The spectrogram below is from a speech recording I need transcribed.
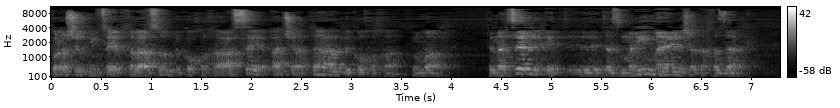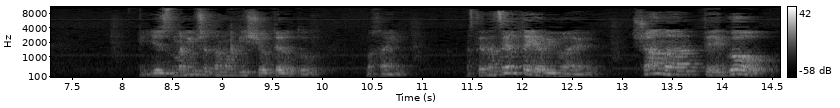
כל אשר תמצא איתך לעשות בכוחך, עשה עד שאתה בכוחך. כלומר, תנצל את, את הזמנים האלה שאתה חזק. יש זמנים שאתה מרגיש יותר טוב בחיים. אז תנצל את הימים האלה. שמה תאגור,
